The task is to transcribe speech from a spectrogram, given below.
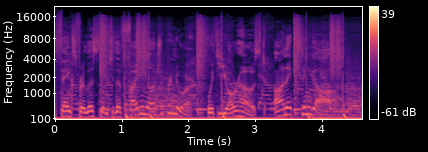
Thanks for listening to The Fighting Entrepreneur with your host, Anik Singal.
